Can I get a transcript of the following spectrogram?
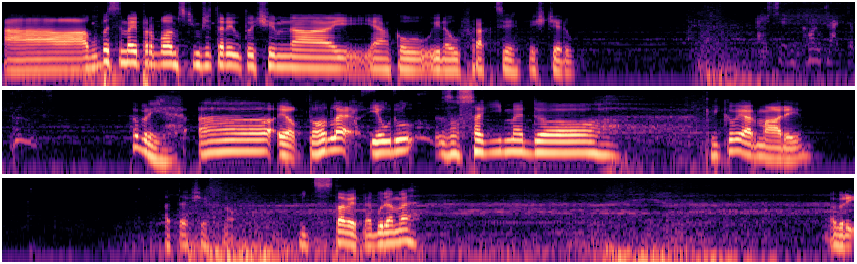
A vůbec nemají problém s tím, že tady útočím na nějakou jinou frakci ještěru. Dobrý. Uh, jo, tohle joudu zasadíme do kvíkové armády. A to je všechno. Víc stavit nebudeme. Dobrý.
